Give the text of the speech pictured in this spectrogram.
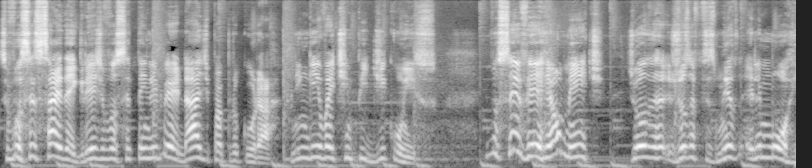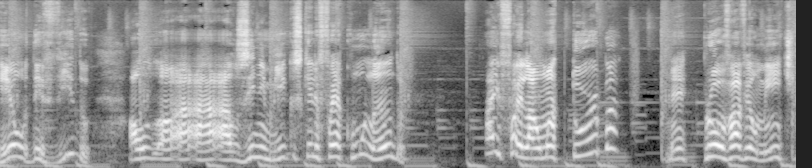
Se você sai da igreja, você tem liberdade para procurar. Ninguém vai te impedir com isso. E você vê realmente, Joseph Smith ele morreu devido ao, a, aos inimigos que ele foi acumulando. Aí foi lá uma turba, né? Provavelmente,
